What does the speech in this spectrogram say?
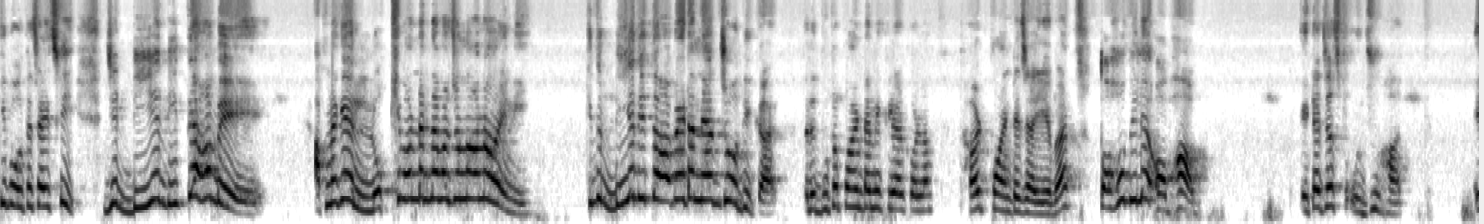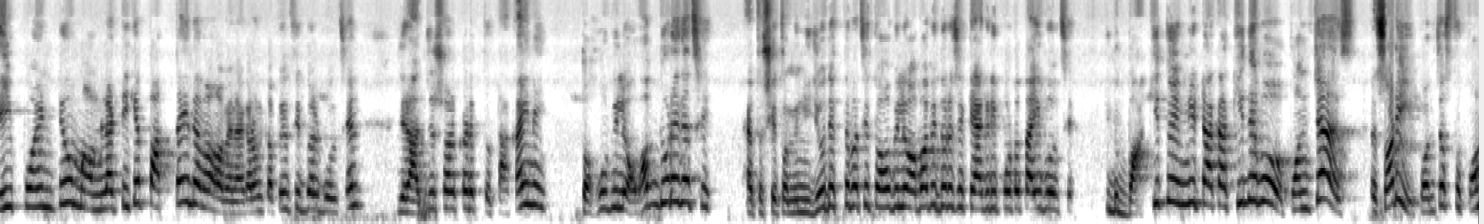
কি বলতে চাইছি? যে ডিএ দিতে হবে। আপনাকে লক্ষ্মী ভান্ডার দেওয়ার জন্য আনা হয়নি। কিন্তু ডিএ দিতে হবে, এটা ন্যায্য অধিকার। তাহলে দুটো পয়েন্ট আমি ক্লিয়ার করলাম। থার্ড পয়েন্টে যাই এবার। তহবিলে অভাব। এটা জাস্ট অজুহাত। এই পয়েন্টেও মামলাটিকে পাত্তাই দেওয়া হবে না। কারণ কপিল সিব্বল বলছেন যে, রাজ্য সরকারের তো টাকাই নেই, তহবিলে অভাব ধরে গেছে। হ্যাঁ তো সে তো আমি নিজেও দেখতে পাচ্ছি, তহবিলে অভাবই ধরেছে, ক্যাগ রিপোর্টও তাই বলছে। কিন্তু বাকি তো এমনি টাকা কি দেবো? পঞ্চাশ? সরি, পঞ্চাশ তো কম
